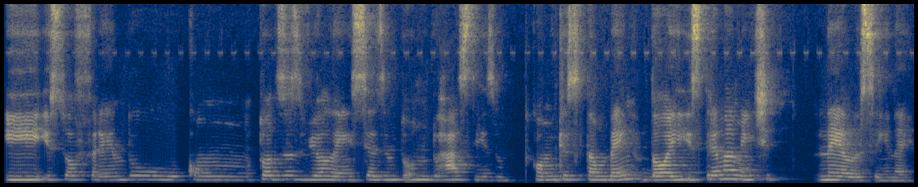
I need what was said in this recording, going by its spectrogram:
e, e, sofrendo com todas as violências em torno do racismo. Como que isso também dói extremamente nela, assim, né?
